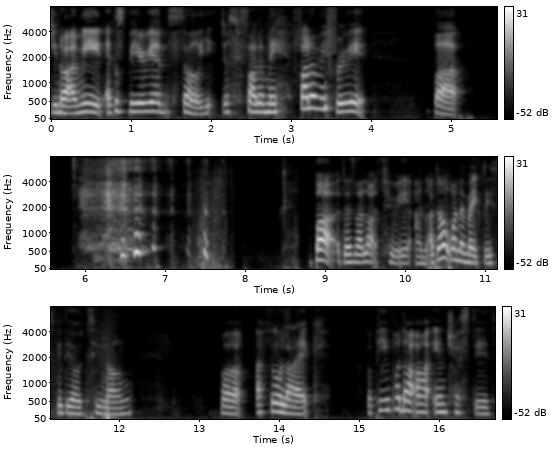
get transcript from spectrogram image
Do you know what I mean? Experience. So just follow me, follow me through it. But but there's a lot to it and I don't want to make this video too long. But I feel like for people that are interested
